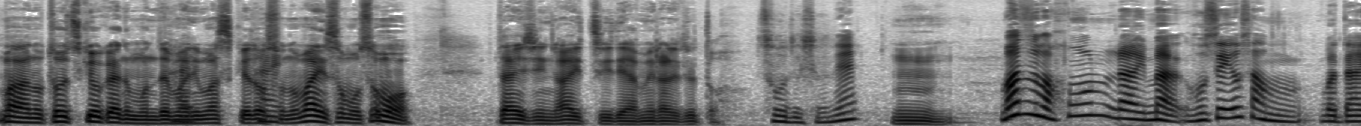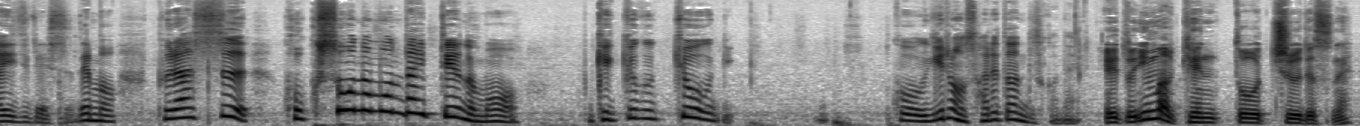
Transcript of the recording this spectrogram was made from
まあ、あの統一教会の問題もありますけど、はい。はいその前にそもそも大臣が相次いで辞められると。そうですよね。うん。まずは本来、まあ、補正予算は大事です。でもプラス国葬の問題っていうのも結局今日こう議論されたんですかね？えー、と今検討中ですね。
